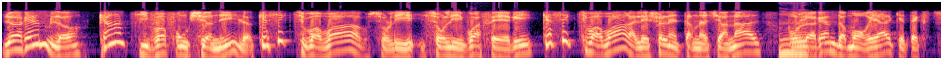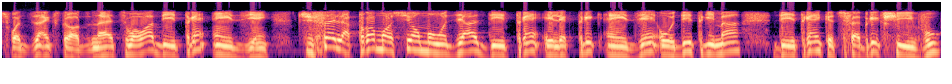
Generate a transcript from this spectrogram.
le REM, là, quand il va fonctionner, qu'est-ce que tu vas voir sur les, sur les voies ferrées? Qu'est-ce que tu vas voir à l'échelle internationale pour mhm. le REM de Montréal, qui est soi-disant extraordinaire? Tu vas voir des trains indiens. Tu fais la promotion mondiale des trains électriques indiens au détriment des trains que tu fabriques chez vous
